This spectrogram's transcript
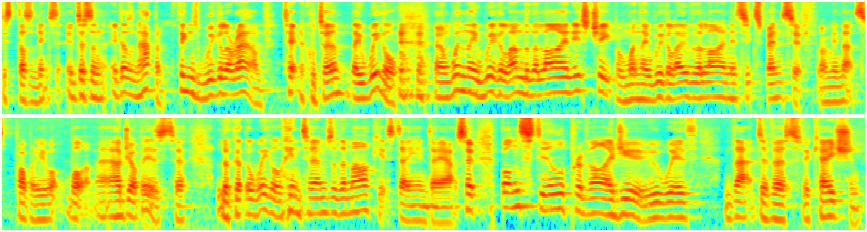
just doesn't it doesn't it doesn't happen. Things wiggle around. Technical term, they wiggle, and when they wiggle under the line, it's cheap, and when they wiggle over the line, it's expensive. I mean, that's probably what, what our job is to look at the wiggle in terms of the markets day in day out. So bonds still provide you with that diversification,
